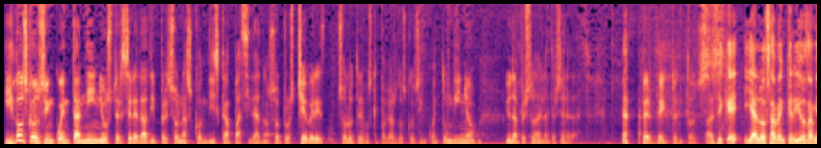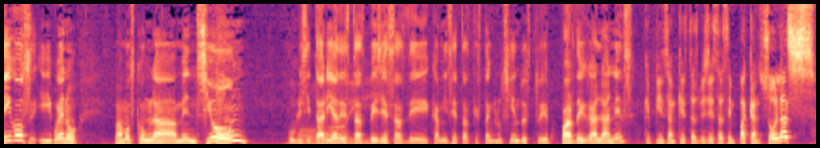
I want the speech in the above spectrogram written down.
y 2,50 niños, tercera edad y personas con discapacidad. Nosotros, chéveres, solo tenemos que pagar 2,50. Un niño y una persona de la tercera edad. Perfecto, entonces. Así que ya lo saben, queridos amigos. Y bueno, vamos con la mención publicitaria de estas bellezas de camisetas que están luciendo este par de galanes. ¿Qué piensan que estas bellezas se empacan solas?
